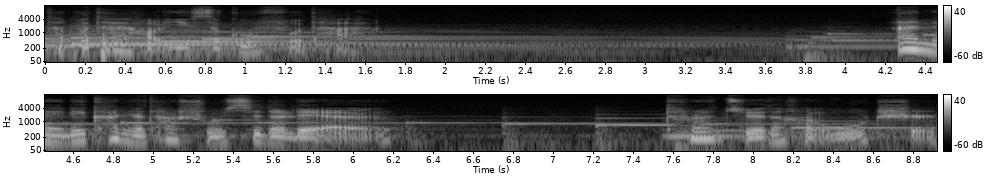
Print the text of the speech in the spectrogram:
他不太好意思辜负她。艾美丽看着他熟悉的脸，突然觉得很无耻。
